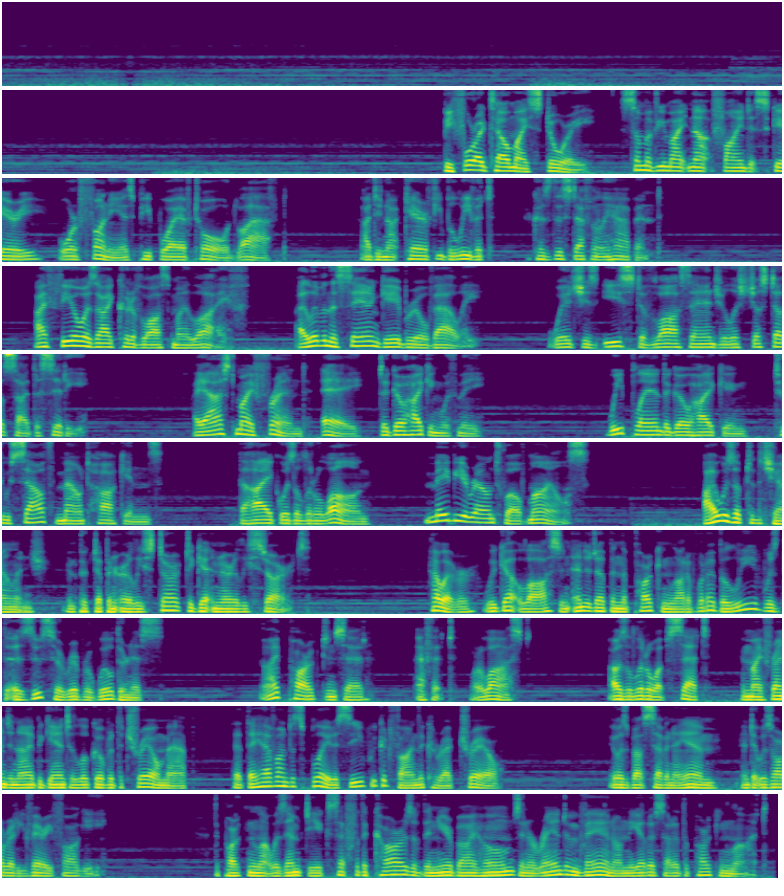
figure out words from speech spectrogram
Before I tell my story, some of you might not find it scary or funny as people I have told laughed. I do not care if you believe it, because this definitely happened. I feel as I could have lost my life. I live in the San Gabriel Valley, which is east of Los Angeles just outside the city. I asked my friend, A, to go hiking with me. We planned to go hiking to South Mount Hawkins. The hike was a little long, maybe around 12 miles. I was up to the challenge and picked up an early start to get an early start. However, we got lost and ended up in the parking lot of what I believe was the Azusa River Wilderness. I parked and said, F it, we're lost. I was a little upset, and my friend and I began to look over the trail map that they have on display to see if we could find the correct trail. It was about 7 a.m., and it was already very foggy. The parking lot was empty except for the cars of the nearby homes and a random van on the other side of the parking lot.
